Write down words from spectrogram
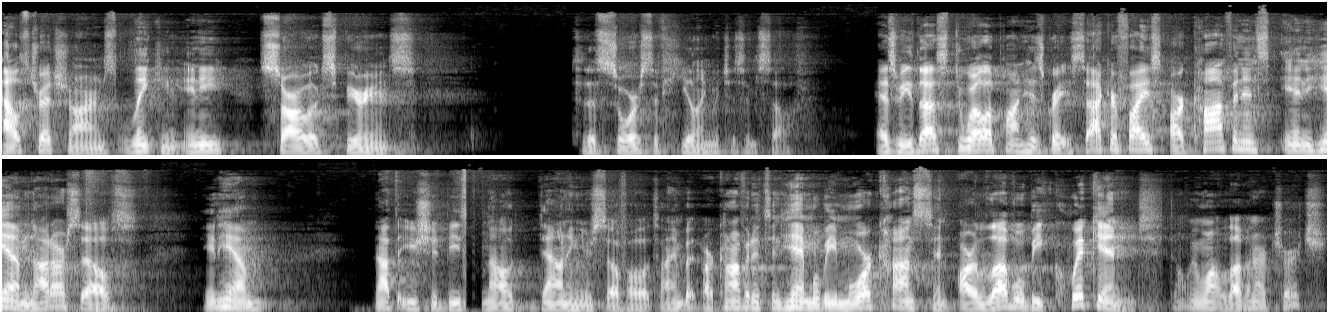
Outstretched arms, linking any sorrow experience to the source of healing, which is Himself. As we thus dwell upon His great sacrifice, our confidence in Him, not ourselves, in Him, not that you should be somehow downing yourself all the time, but our confidence in Him will be more constant. Our love will be quickened. Don't we want love in our church?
